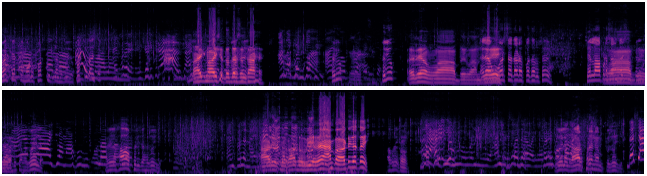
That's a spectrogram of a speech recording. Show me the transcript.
ફરશે જ તો મોટું ફરતું જ જશે જોજો. ફરતું જશે ઘડી કરી ભાગમાં આવશે તો દર્શન થાય આ ઘડી જો થઈ ફર્યું ફર્યું અરે વાહ ભાઈ વાહ આમ એટલે હું જો. વરસાદ આડે પધારું છે છેલ્લા આપણે વાહ, સામે દર્શન કરીને ભાઈ, જાય દિશામાં. જોઈ લે જો આમ આઘું મૂકો હવે હાવ ફરી જશે જોઈએ એમ ભલે નાઈ આ રે થોડોક આડો વી હવે આમ પર હટી જતો આ ફરી. તો. જો ફરી ગયું ઓલી આંધળી બજાવવાની જોઈ લે ઝાડ ફરે ને એમ જોઈએ દશા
